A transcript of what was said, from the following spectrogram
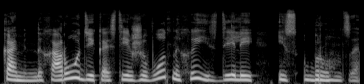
каменных орудий, костей животных и изделий из бронзы.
